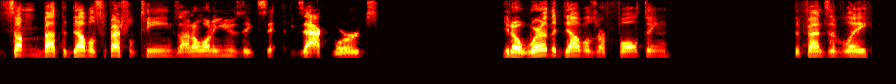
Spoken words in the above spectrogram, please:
something about the Devils special teams. I don't want to use the ex- exact words. You know where the Devils are faulting defensively,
